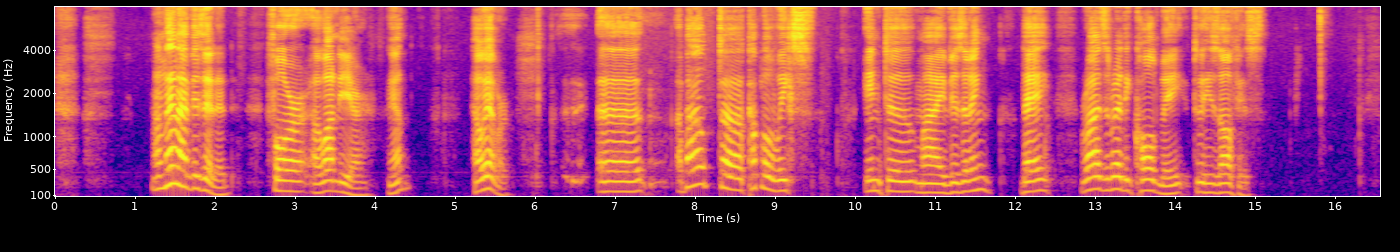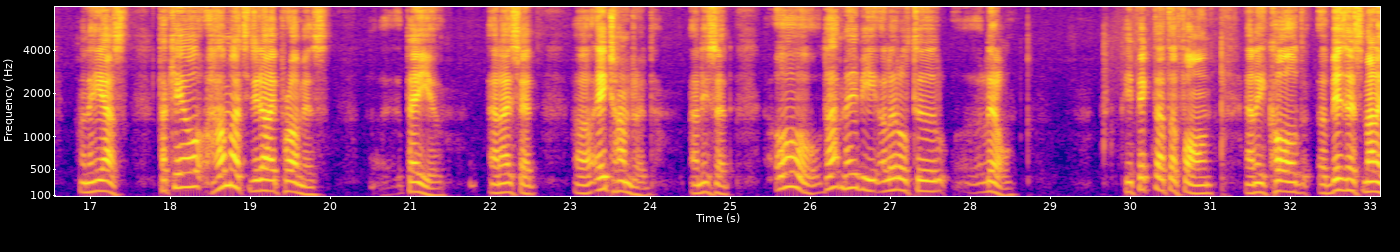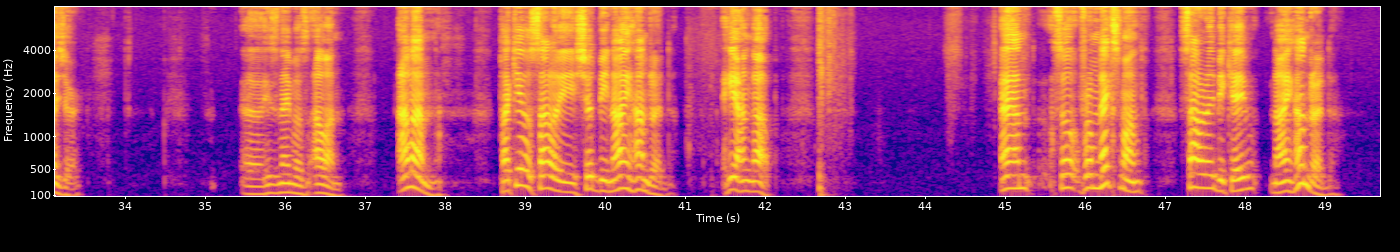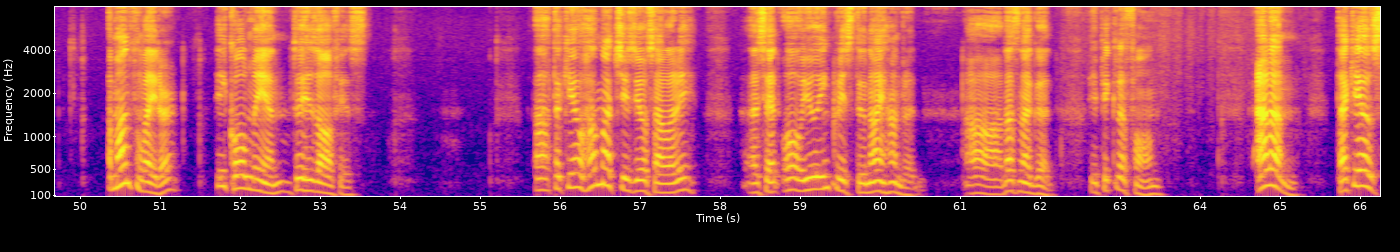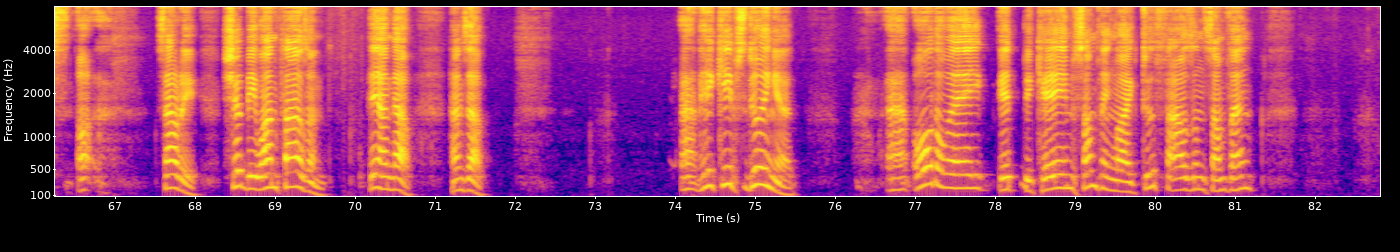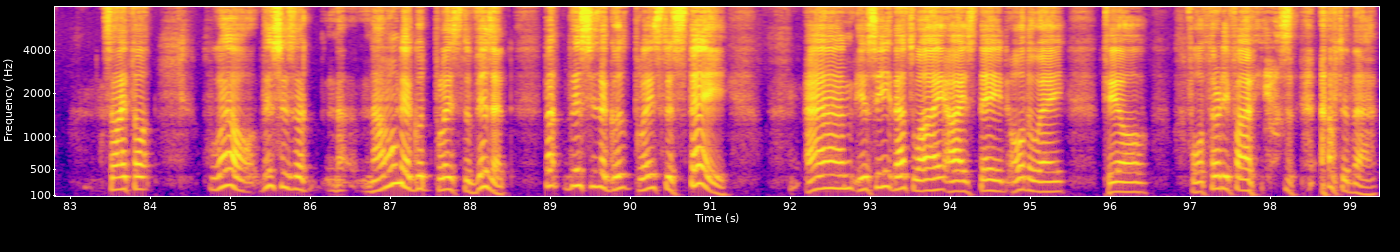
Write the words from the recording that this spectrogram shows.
then I visited for uh, one year. Yeah. However, uh, about a couple of weeks into my visiting day, Raj Reddy called me to his office. And he asked, Takeo, how much did I promise pay you? And I said, uh, 800. And he said, oh, that may be a little too little. He picked up the phone and he called a business manager. Uh, his name was Alan. Alan, Takeo's salary should be 900. He hung up. And so from next month, salary became 900. A month later, he called me in to his office. Uh, Takeo, how much is your salary? I said, oh, you increased to 900. Ah, that's not good. He picked the phone. Alan, Takeo's uh, salary should be 1,000. He hung up, hangs up. And he keeps doing it. And all the way it became something like 2,000 something. So I thought, well, this is a not only a good place to visit, but this is a good place to stay. And you see, that's why I stayed all the way till for 35 years after that.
